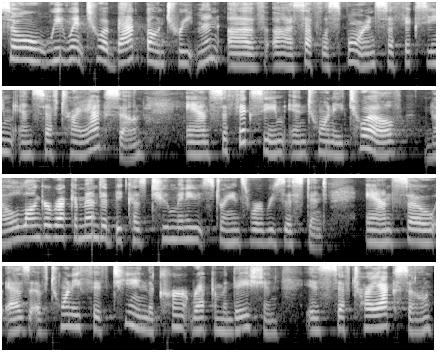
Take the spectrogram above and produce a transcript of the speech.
So we went to a backbone treatment of uh, cephalosporin, cefixime, and ceftriaxone, and cefixime in 2012 no longer recommended because too many strains were resistant. And so, as of 2015, the current recommendation is ceftriaxone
